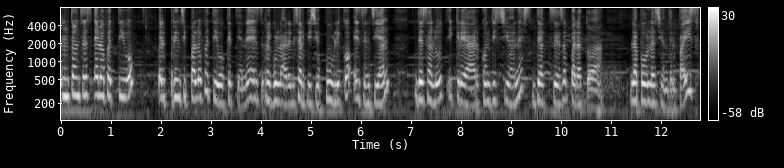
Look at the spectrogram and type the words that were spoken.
Entonces, el objetivo, el principal objetivo que tiene es regular el servicio público esencial de salud y crear condiciones de acceso para toda la población del país.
